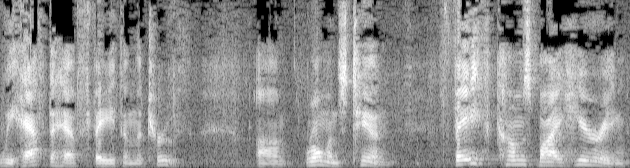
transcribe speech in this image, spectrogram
We have to have faith in the truth. Um, Romans 10. Faith comes by hearing,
